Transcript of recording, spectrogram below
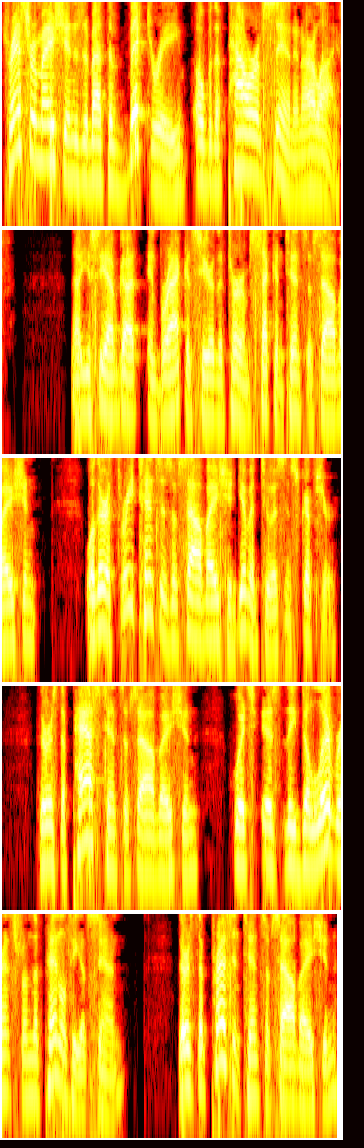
Transformation is about the victory over the power of sin in our life. Now, you see, I've got in brackets here the term second tense of salvation. Well, there are three tenses of salvation given to us in Scripture. There is the past tense of salvation, which is the deliverance from the penalty of sin. There's the present tense of salvation,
